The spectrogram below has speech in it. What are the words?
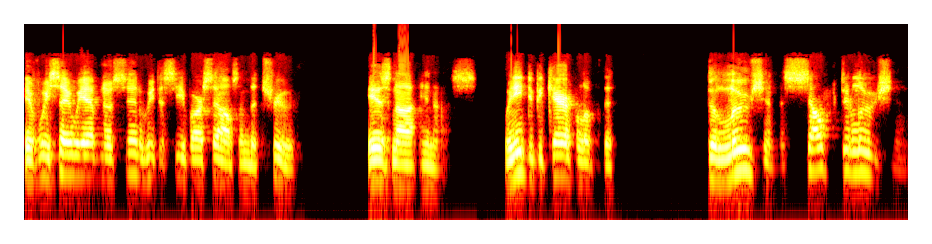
if we say we have no sin, we deceive ourselves and the truth is not in us. We need to be careful of the delusion, the self delusion,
